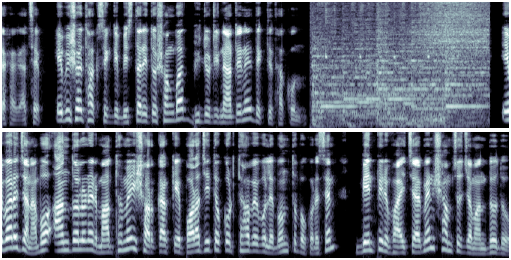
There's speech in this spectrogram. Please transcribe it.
দেখা গেছে। এ বিষয়ে থাকছে একটি বিস্তারিত সংবাদ, ভিডিওটি না টেনে দেখতে থাকুন। এবারে জানাব, আন্দোলনের মাধ্যমেই সরকারকে পরাজিত করতে হবে বলে মন্তব্য করেছেন বিএনপির ভাইস চেয়ারম্যান শামসুজ্জামান দুদু।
